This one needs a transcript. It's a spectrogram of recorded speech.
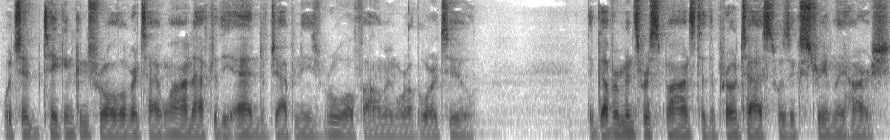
which had taken control over Taiwan after the end of Japanese rule following World War II. The government's response to the protests was extremely harsh,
